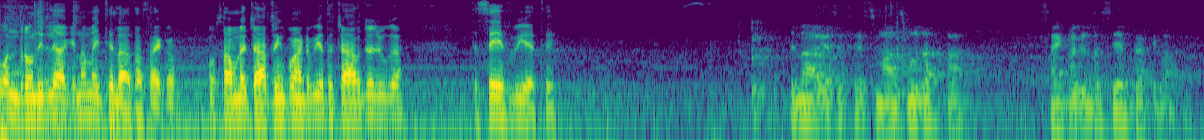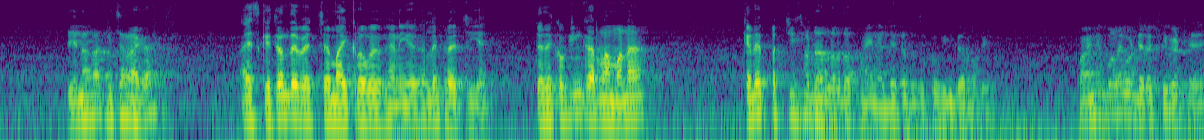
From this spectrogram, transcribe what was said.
ਉਹ ਅੰਦਰੋਂ ਦੀ ਲਿਆ ਕੇ ਨਾ ਮੈਂ ਇੱਥੇ ਲਾਤਾ ਸਾਈਕਲ। ਉਹ ਸਾਹਮਣੇ ਚਾਰਜਿੰਗ ਪੁਆਇੰਟ ਵੀ ਇੱਥੇ ਚਾਰਜ ਹੋ ਜਾਊਗਾ ਤੇ ਸੇਫ ਵੀ ਹੈ ਇੱਥੇ। ਤੇ ਮੈਂ ਆ ਗਿਆ ਸੀ ਇੱਥੇ ਸਮਾਨ ਸਮੂਨ ਰੱਖਤਾ ਸਾਈਕਲ ਵੀ ਅੰਦਰ ਸੇਫ ਕਰਕੇ ਲਾਤਾ। ਤੇ ਇਹਨਾਂ ਦਾ ਕਿਚਨ ਹੈਗਾ। ਇਸ ਕਿਚਨ ਦੇ ਵਿੱਚ ਮਾਈਕ੍ਰੋਵੇਵ ਹੈ ਨਹੀਂ ਹੈ ਥੱਲੇ ਫ੍ਰਿਜ ਹੀ ਹੈ। ਤੇ ਇਹਦੇ ਕੁਕਿੰਗ ਕਰਨਾ ਮਨਾ ਹੈ। ਕਹਿੰਦੇ 2500 ਡਾਲਰ ਦਾ ਫਾਈਨ ਹੈ ਜੇਕਰ ਤੁਸੀਂ ਕੁਕਿੰਗ ਕਰੋਗੇ। ਫਾਈਨ ਬੜੇ ਵੱਡੇ ਰੱਖੀ ਬੈਠੇ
